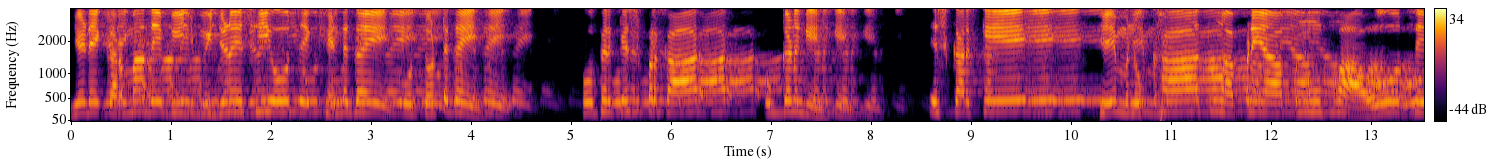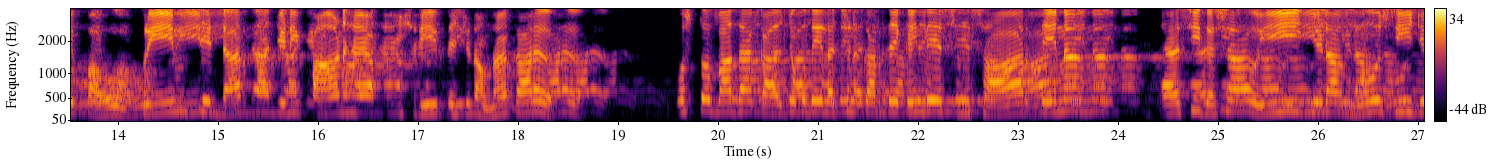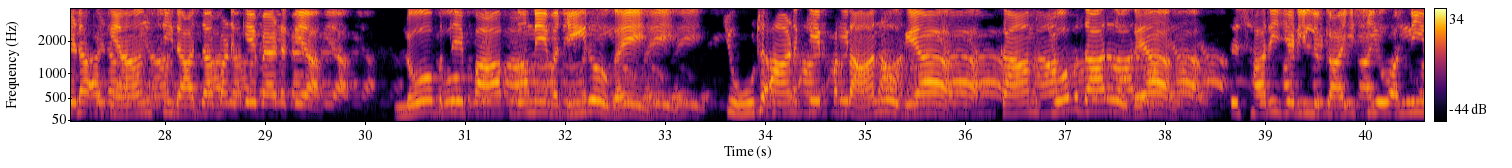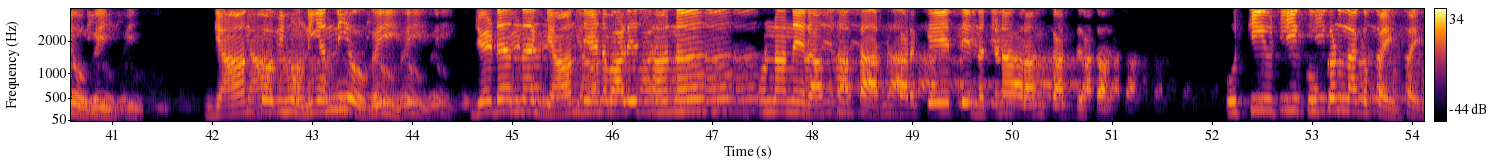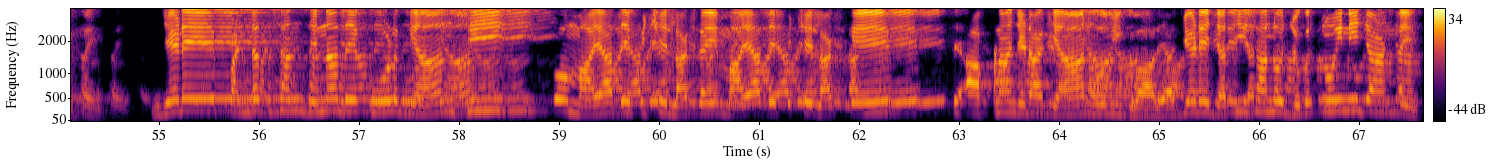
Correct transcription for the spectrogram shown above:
ਜਿਹੜੇ ਕਰਮਾਂ ਦੇ ਬੀਜ ਬੀਜਣੇ ਸੀ, ਉਹ ਤੇ ਖਿੰਡ ਗਏ, ਉਹ ਟੁੱਟ ਗਏ। ਉਹ ਫਿਰ ਕਿਸ ਪ੍ਰਕਾਰ ਉੱਗਣਗੇ? ਇਸ ਕਰਕੇ हे ਮਨੁੱਖਾ ਤੂੰ ਆਪਣੇ ਆਪ ਨੂੰ ਭਾਓ ਤੇ ਭਾਓ। ਪ੍ਰੇਮ ਤੇ ਡਰ ਦਾ ਜਿਹੜੀ ਪਾਣ ਹੈ ਆਪਣੇ ਸਰੀਰ ਤੇ ਚੜਾਉਣਾ ਕਰ। ਉਸ ਤੋਂ ਬਾਅਦ ਆ ਕਲਯੁਗ ਦੇ ਲੱਛਣ ਕਰਦੇ ਕਹਿੰਦੇ ਸੰਸਾਰ ਤੇ ਨਾ ਐਸੀ ਦਸ਼ਾ ਹੋਈ ਜਿਹੜਾ ਮੋਹ ਸੀ ਜਿਹੜਾ ਅਗਿਆਨ ਸੀ ਰਾਜਾ ਬਣ ਕੇ ਬੈਠ ਗਿਆ। ਲੋਭ ਤੇ ਪਾਪ ਦੋਨੇ ਵਜ਼ੀਰ ਹੋ ਗਏ। ਝੂਠ ਆਣ ਕੇ ਪ੍ਰਧਾਨ ਹੋ ਗਿਆ, ਕਾਮ ਚੋਬਦਾਰ ਹੋ ਗਿਆ ਤੇ ਸਾਰੀ ਜਿਹੜੀ ਲੁਕਾਈ ਸੀ ਉਹ ਅੰਨੀ ਹੋ ਗਈ। ਗਿਆਨ ਤੋਂ ਵੀ ਹੋਣੀ ਅੰਨੀ ਹੋ ਗਈ। ਜਿਹੜੇ ਗਿਆਨ ਦੇਣ ਵਾਲੇ ਸਨ, ਉਹਨਾਂ ਨੇ ਰਾਸਾਂ ਧਾਰਨ ਕਰਕੇ ਤੇ ਨੱਚਣਾ ਆਰੰਭ ਕਰ ਦਿੱਤਾ। ਉੱਚੀ ਉੱਚੀ ਕੂਕਣ ਲੱਗ ਪਏ। ਜਿਹੜੇ ਪੰਡਤ ਸਨ, ਜਿਨ੍ਹਾਂ ਦੇ ਕੋਲ ਗਿਆਨ ਸੀ ਉਹ ਮਾਇਆ ਦੇ ਪਿੱਛੇ ਲੱਗ ਗਏ, ਮਾਇਆ ਦੇ ਪਿੱਛੇ ਲੱਗ ਕੇ ਤੇ ਆਪਣਾ ਜਿਹੜਾ ਗਿਆਨ ਉਹ ਵੀ ਗਵਾ ਲਿਆ। ਜਿਹੜੇ ਜਤੀ ਸਨ, ਉਹ ਜੁਗਤ ਨੂੰ ਹੀ ਨਹੀਂ ਜਾਣਦੇ।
